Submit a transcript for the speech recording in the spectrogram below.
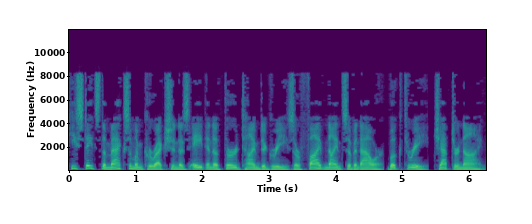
He states the maximum correction is 8 and a third time degrees or 5 ninths of an hour Book 3, Chapter 9.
